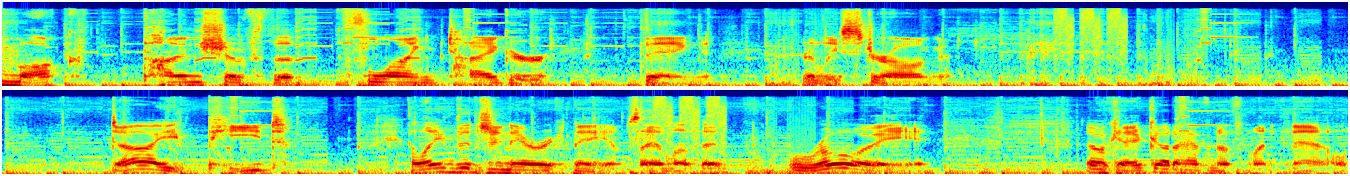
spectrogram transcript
Mock punch of the flying tiger thing really strong. Die, Pete. I like the generic names, I love it. Roy. Okay, I've gotta have enough money now.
